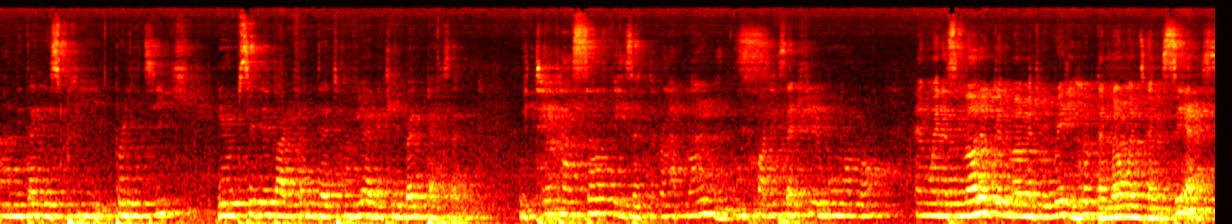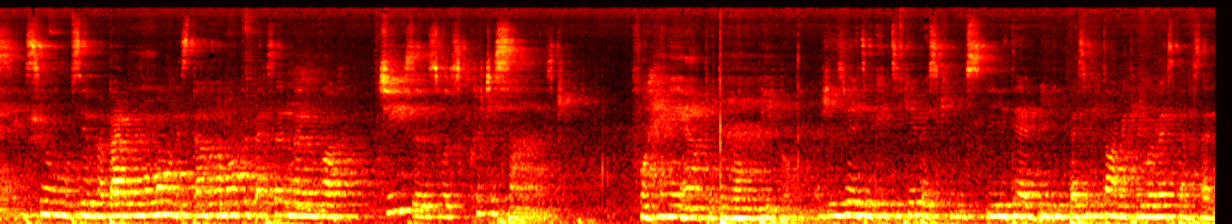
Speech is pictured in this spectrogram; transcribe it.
Un état d'esprit politique est obsédé par le fait d'être vu avec les bonnes personnes. We take our selfies at the right On moments. prend les selfies au bon moment. And when it's not a good moment, we really hope that no one's going to see us. Si on c'est pas le bon moment, on espère vraiment que personne ne va nous voir. Jesus was criticized for hanging out with the wrong people. Jésus a été critiqué parce qu'il il était- il passait du temps avec les mauvaises personnes.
